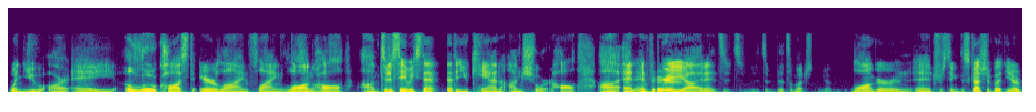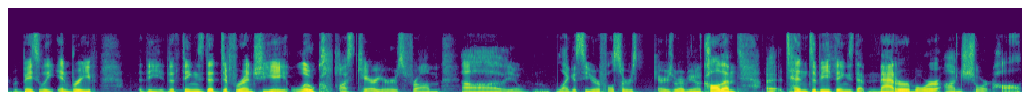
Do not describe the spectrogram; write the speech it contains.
when you are a, a low cost airline flying long haul um, to the same extent that you can on short haul. Uh, and and very uh, and it's it's, it's, a, it's a much longer and, and, interesting discussion. But you know, basically in brief, the the things that differentiate low cost carriers from uh, you know legacy or full service carriers, whatever you want to call them, uh, tend to be things that matter more on short haul.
